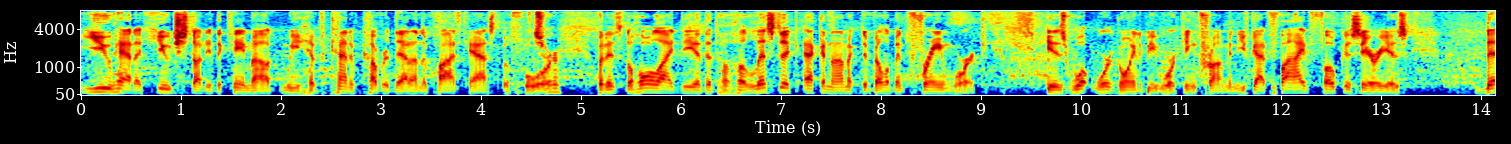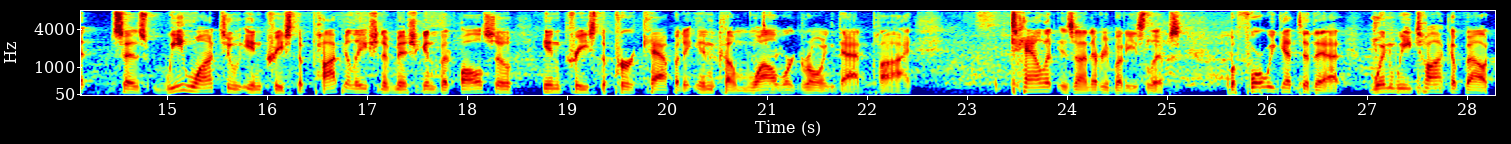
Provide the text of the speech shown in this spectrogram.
you had a huge study that came out. We have kind of covered that on the podcast before. Sure. But it's the whole idea that the holistic economic development framework is what we're going to be working from. And you've got five focus areas that says we want to increase the population of Michigan, but also increase the per capita income while we're growing that pie. Talent is on everybody's lips. Before we get to that, when we talk about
